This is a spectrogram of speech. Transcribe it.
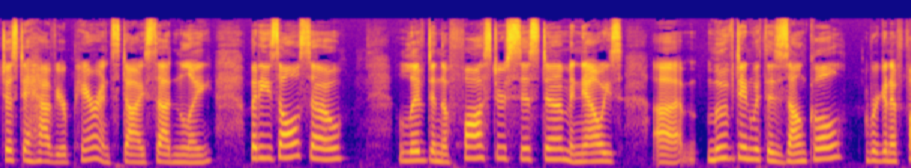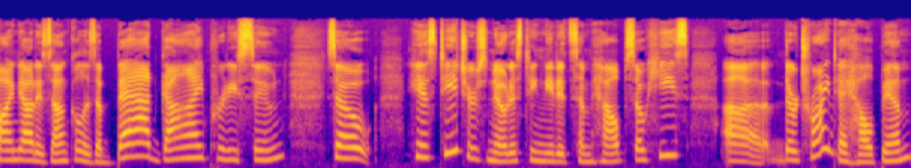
just to have your parents die suddenly. But he's also lived in the foster system, and now he's uh, moved in with his uncle we're going to find out his uncle is a bad guy pretty soon. So his teachers noticed he needed some help. So he's, uh, they're trying to help him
